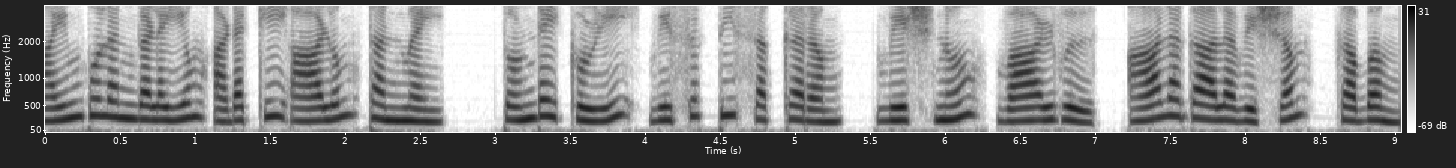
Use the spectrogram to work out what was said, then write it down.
ஐம்புலன்களையும் அடக்கி ஆளும் தன்மை. தொண்டைக்குழி விசுத்தி சக்கரம். விஷ்ணு வாழ்வு. ஆலகால விஷம் கபம்.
